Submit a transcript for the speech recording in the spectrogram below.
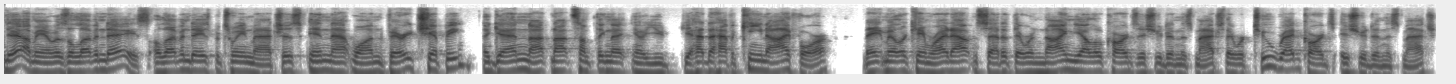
Yeah, I mean it was 11 days. 11 days between matches in that one. Very chippy. Again, not not something that, you know, you you had to have a keen eye for. Nate Miller came right out and said it. There were 9 yellow cards issued in this match. There were 2 red cards issued in this match.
